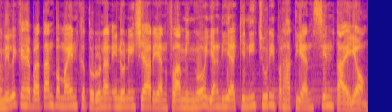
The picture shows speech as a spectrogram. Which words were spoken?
Menilik kehebatan pemain keturunan Indonesia Rian Flamingo yang diyakini curi perhatian Shin Tae-yong.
